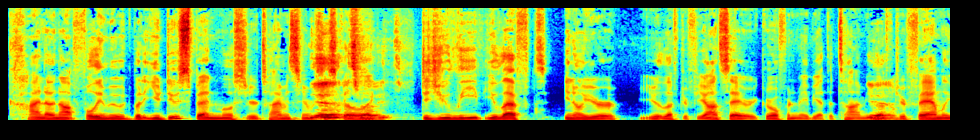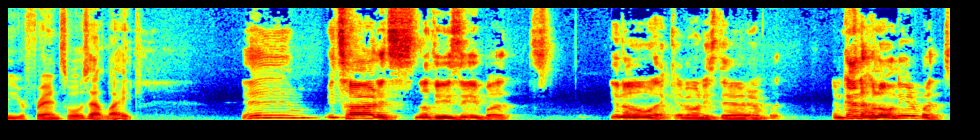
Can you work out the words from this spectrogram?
kind of not fully moved, but you do spend most of your time in San Francisco. Yeah, that's like, right. did you leave? You left, you know, your you left your fiance or your girlfriend maybe at the time. You Yeah. left your family, your friends. What was that like? Um, it's hard. It's not easy, but you know, like everyone is there. But I'm kind of alone here. But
